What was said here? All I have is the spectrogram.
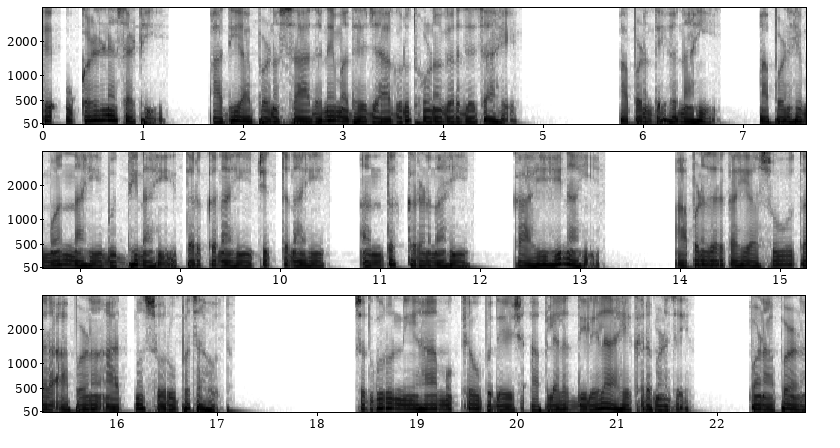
ते उकळण्यासाठी आधी आपण साधनेमध्ये जागृत होणं गरजेचं आहे. आपण देह नाही आपण हे मन नाही बुद्धी नाही तर्क नाही चित्त नाही अंतःकरण नाही काहीही नाही. आपण जर काही असू तर आपण आत्मस्वरूपच आहोत. सद्गुरूंनी हा मुख्य उपदेश आपल्याला दिलेला आहे खरं म्हणजे. पण आपण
